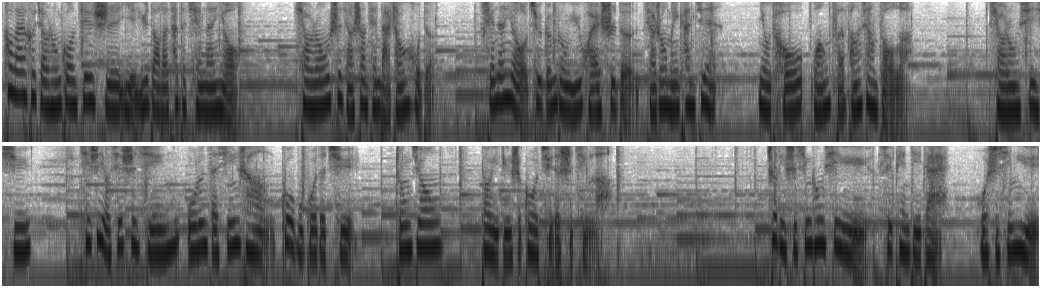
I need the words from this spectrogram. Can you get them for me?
后来和小荣逛街时，也遇到了她的前男友。小荣是想上前打招呼的，前男友却耿耿于怀似的假装没看见，扭头往反方向走了。小荣唏嘘，其实有些事情，无论在心上过不过得去，终究都已经是过去的事情了。这里是星空细雨碎片地带。我是星宇。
